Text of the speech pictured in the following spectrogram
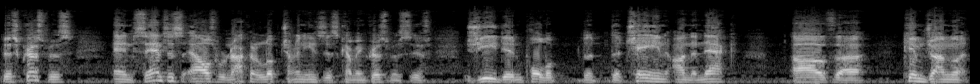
this Christmas, and Santa's elves were not going to look Chinese this coming Christmas if Xi didn't pull the, the, the chain on the neck of uh, Kim Jong Un.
